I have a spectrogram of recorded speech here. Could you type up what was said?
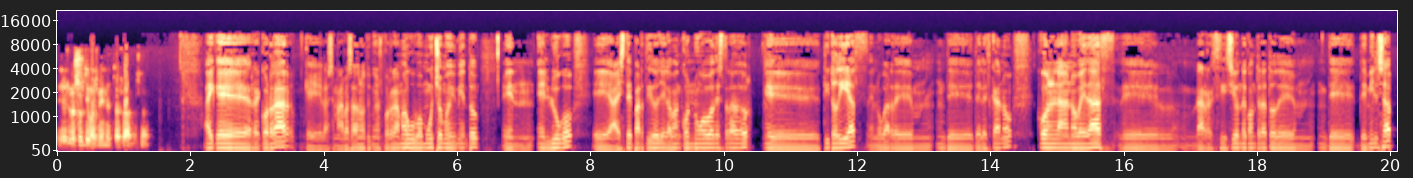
los últimos minutos, vamos, ¿no? Hay que recordar que la semana pasada no tuvimos programa, hubo mucho movimiento en, en Lugo. Eh, a este partido llegaban con nuevo adestrador, eh, Tito Díaz, en lugar de, de, de Lezcano, con la novedad de la rescisión de contrato de, de, de Millsap.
